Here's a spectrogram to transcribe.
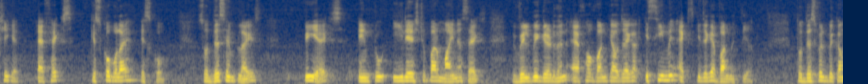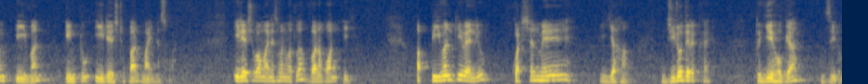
ठीक है? एफ़ एक्स किसको बोला है? इसको। So this implies P X into E raised power minus X will be greater than F of one क्या हो जाएगा? इसी में एक्स की जगह वन रख दिया। तो this will become P one into E raised power minus one E raised power minus one मतलब वन अपॉन ई अब पी वन की वैल्यू क्वेश्चन में यहाँ ज़ीरो दे रखा है। तो ये हो गया ज़ीरो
